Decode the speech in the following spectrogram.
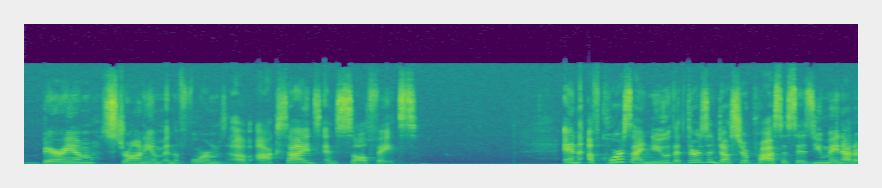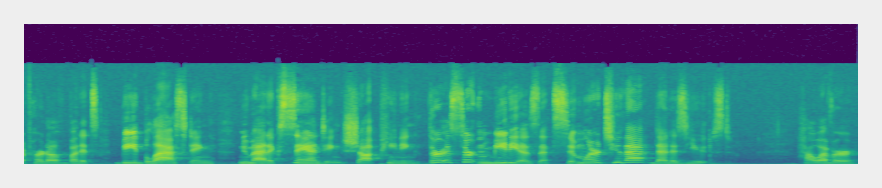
barium, strontium in the forms of oxides and sulfates. And of course, I knew that there's industrial processes you may not have heard of, but it's bead blasting, pneumatic sanding, shot peening. There is certain medias that's similar to that that is used. However,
